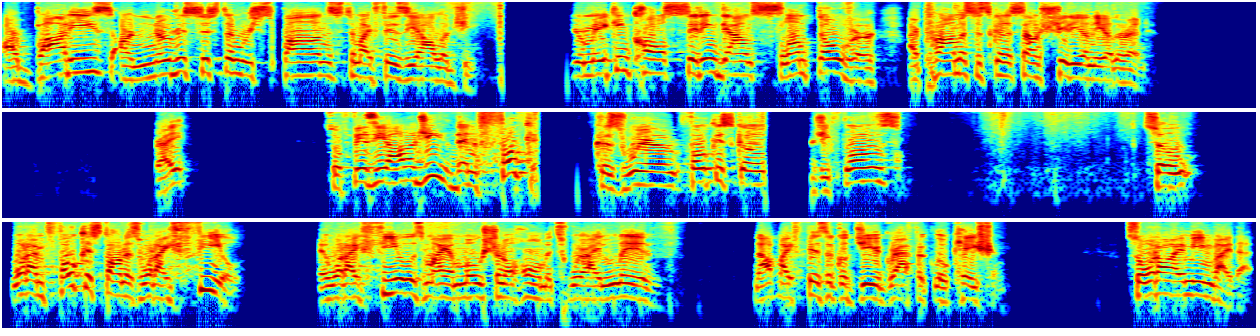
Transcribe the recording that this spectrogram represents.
Our bodies, our nervous system responds to my physiology. You're making calls sitting down, slumped over. I promise it's going to sound shitty on the other end. Right? So physiology, then focus, because where focus goes, energy flows. So what I'm focused on is what I feel. And what I feel is my emotional home. It's where I live, not my physical geographic location. So what do I mean by that?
